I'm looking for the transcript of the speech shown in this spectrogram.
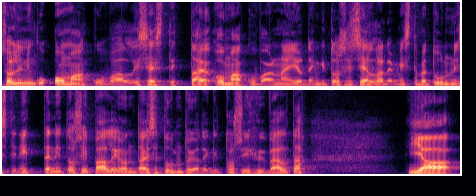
se oli niin kuin omakuvallisesti tai omakuvana jotenkin tosi sellainen, mistä mä tunnistin itteni tosi paljon tai se tuntui jotenkin tosi hyvältä. Ja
